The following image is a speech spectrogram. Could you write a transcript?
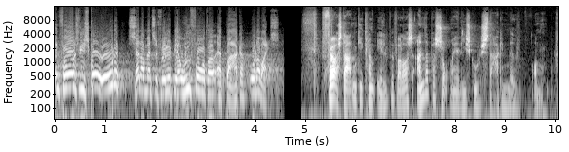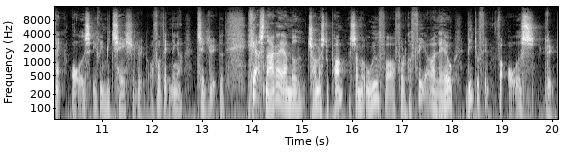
en forholdsvis god rute, selvom man selvfølgelig bliver udfordret af bakker undervejs. Før starten gik kl. 11, var der også andre personer, jeg lige skulle snakke med omkring årets eremitageløb og forventninger til løbet. Her snakker jeg med Thomas Dupont, som er ude for at fotografere og lave videofilm for årets løb.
